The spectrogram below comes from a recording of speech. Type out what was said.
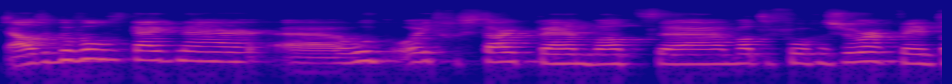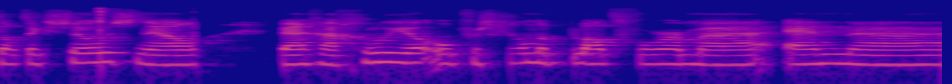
Ja, als ik bijvoorbeeld kijk naar uh, hoe ik ooit gestart ben, wat, uh, wat ervoor gezorgd heeft dat ik zo snel ben gaan groeien op verschillende platformen en, uh,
